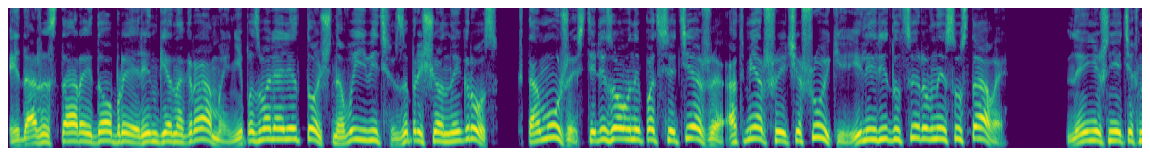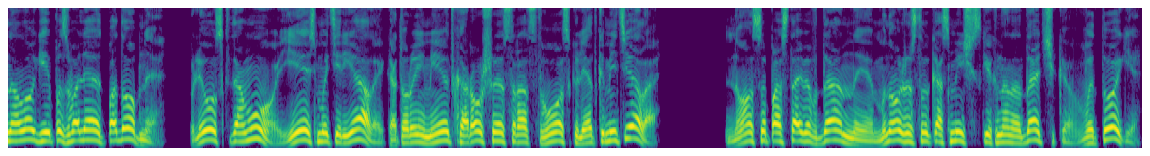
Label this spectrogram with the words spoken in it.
и даже старые добрые рентгенограммы не позволяли точно выявить запрещенный груз. К тому же стилизованы под все те же отмершие чешуйки или редуцированные суставы. Нынешние технологии позволяют подобное. Плюс к тому, есть материалы, которые имеют хорошее сродство с клетками тела. Но сопоставив данные множества космических нанодатчиков, в итоге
